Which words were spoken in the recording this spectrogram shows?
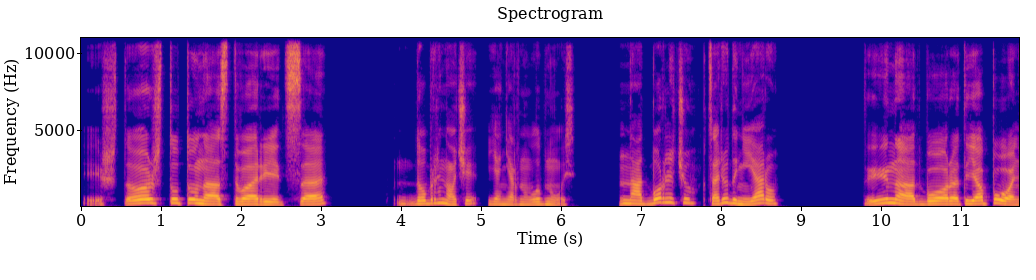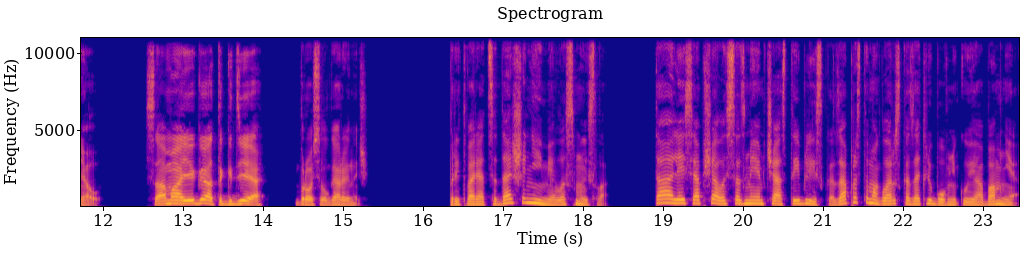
«И что ж тут у нас творится?» «Доброй ночи», — я нервно улыбнулась. «На отбор лечу, к царю Данияру». «Ты на отбор, это я понял. Сама яга-то где?» — бросил Горыныч. Притворяться дальше не имело смысла. Та Олеся общалась со змеем часто и близко, запросто могла рассказать любовнику и обо мне.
